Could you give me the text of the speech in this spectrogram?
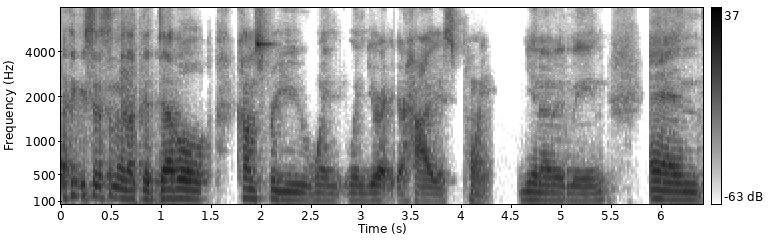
I think he said something like the devil comes for you when when you're at your highest point. You know what I mean? And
